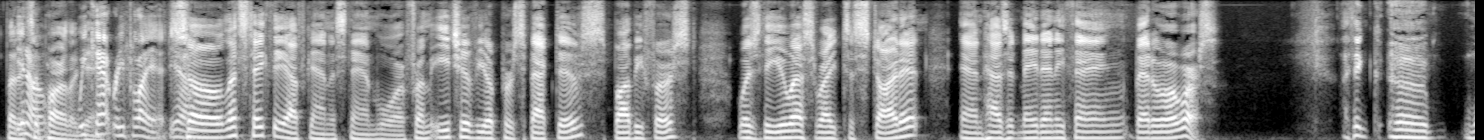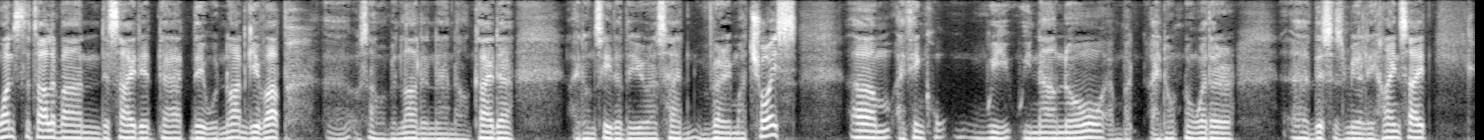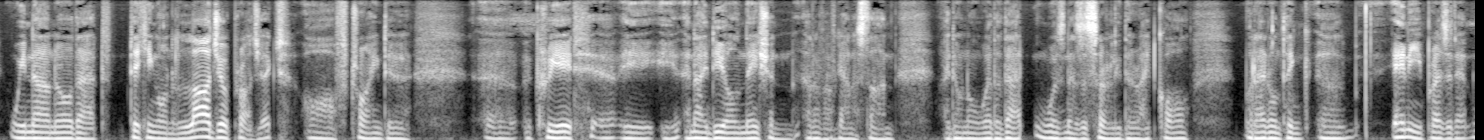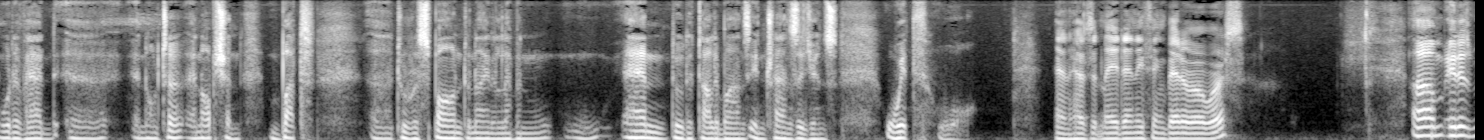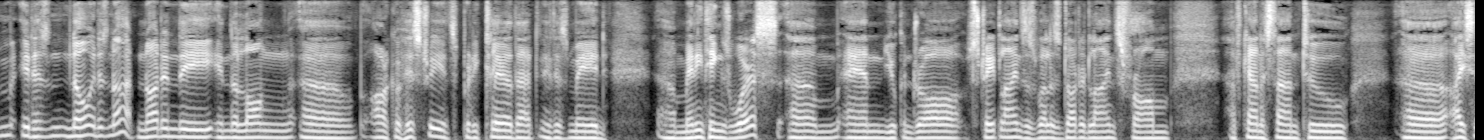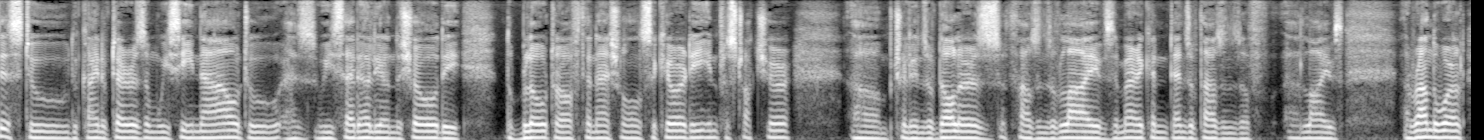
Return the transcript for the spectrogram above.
but it's know, a parlor we game. can't replay it. Yeah. So let's take the Afghanistan war from each of your perspectives. Bobby first, was the U.S. right to start it, and has it made anything better or worse? I think uh, once the Taliban decided that they would not give up uh, Osama bin Laden and Al Qaeda, I don't see that the U.S. had very much choice. Um, I think we we now know, but I don't know whether uh, this is merely hindsight. We now know that taking on a larger project of trying to create a, a, an ideal nation out of Afghanistan, I don't know whether that was necessarily the right call, but I don't think uh, any president would have had uh, an alter an option but uh, to respond to 9/11 and to the Taliban's intransigence with war. And has it made anything better or worse? Um, it is. It is no. It is not. Not in the in the long uh, arc of history. It's pretty clear that it has made uh, many things worse. Um, and you can draw straight lines as well as dotted lines from Afghanistan to uh, ISIS to the kind of terrorism we see now to, as we said earlier in the show, the, the bloat of the national security infrastructure, um, trillions of dollars, thousands of lives, American tens of thousands of lives around the world.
